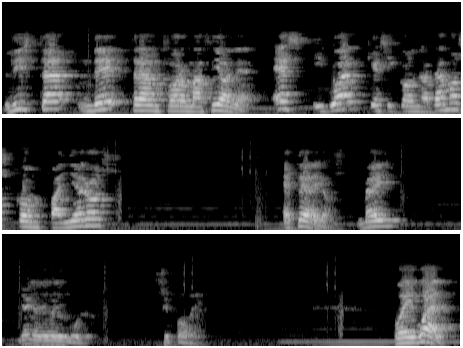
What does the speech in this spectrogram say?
Lista de transformaciones. Es igual que si contratamos compañeros etéreos. ¿Veis? Yo no tengo ninguno. Soy pobre. Pues igual,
